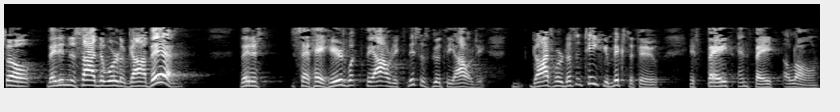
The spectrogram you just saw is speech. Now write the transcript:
So they didn't decide the Word of God then. They just said, hey, here's what theology, this is good theology. God's Word doesn't teach you mix the two. It's faith and faith alone,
